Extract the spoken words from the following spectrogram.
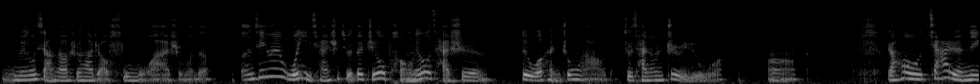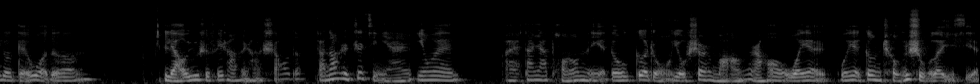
没有想到说要找父母啊什么的。嗯，因为我以前是觉得只有朋友才是。对我很重要的，就才能治愈我，嗯，然后家人那个给我的疗愈是非常非常少的。反倒是这几年，因为哎，大家朋友们也都各种有事儿忙，然后我也我也更成熟了一些，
